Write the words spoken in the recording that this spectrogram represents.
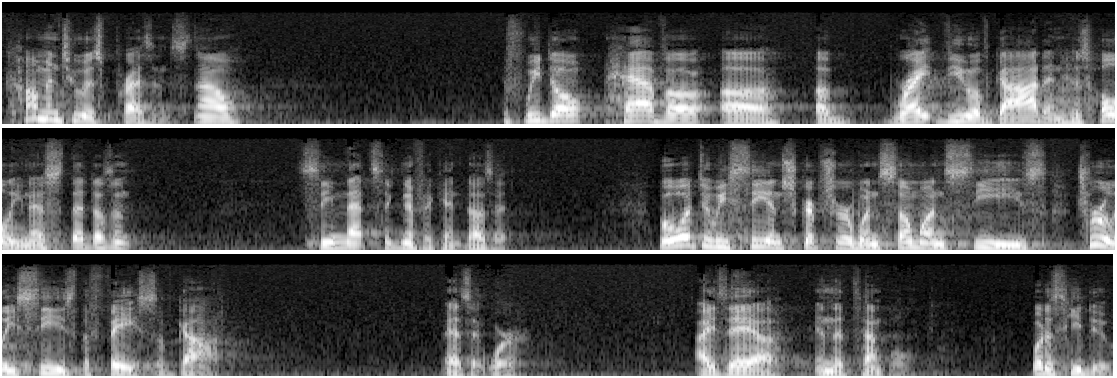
Come into his presence. Now, if we don't have a, a, a right view of God and his holiness, that doesn't seem that significant, does it? But what do we see in Scripture when someone sees, truly sees the face of God, as it were? Isaiah in the temple. What does he do?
